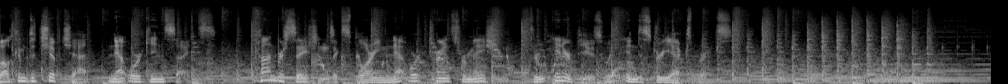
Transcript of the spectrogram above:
Welcome to Chip Chat Network Insights. Conversations exploring network transformation through interviews with industry experts.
